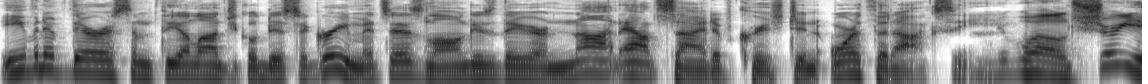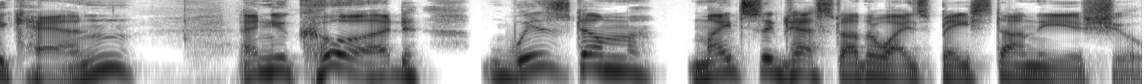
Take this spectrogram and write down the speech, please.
even if there are some theological disagreements, as long as they are not outside of Christian orthodoxy? Well, sure you can. And you could. Wisdom might suggest otherwise based on the issue.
